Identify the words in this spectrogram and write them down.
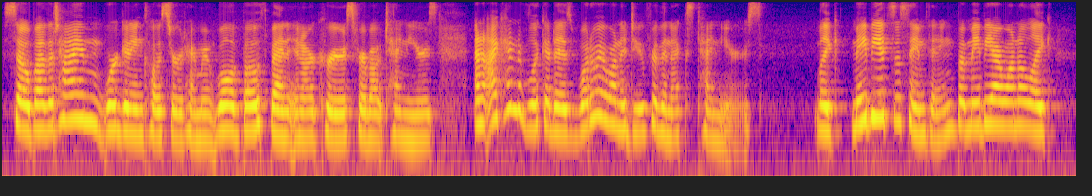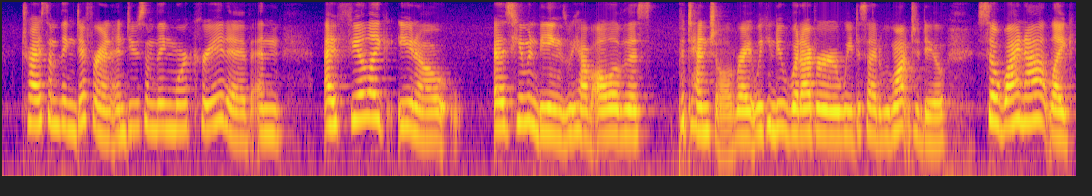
So by the time we're getting close to retirement, we'll have both been in our careers for about 10 years. And I kind of look at it as what do I want to do for the next 10 years? Like maybe it's the same thing, but maybe I want to like try something different and do something more creative. And I feel like, you know, as human beings, we have all of this potential, right? We can do whatever we decide we want to do. So why not like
